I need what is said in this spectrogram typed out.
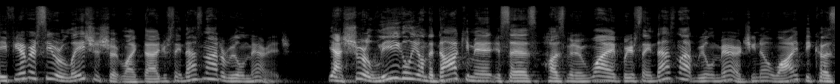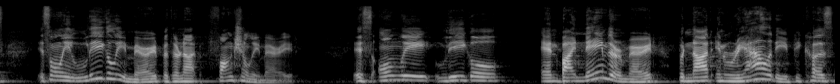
See, if you ever see a relationship like that, you're saying that's not a real marriage. Yeah, sure, legally on the document it says husband and wife, but you're saying that's not real marriage. You know why? Because it's only legally married, but they're not functionally married. It's only legal and by name they're married, but not in reality because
